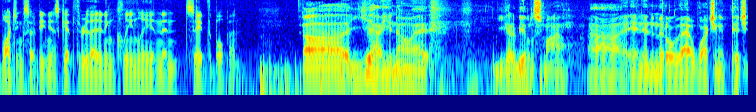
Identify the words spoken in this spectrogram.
watching Sardinas get through that inning cleanly and then save the bullpen? Uh, yeah, you know I you got to be able to smile. Uh, and in the middle of that, watching a pitch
